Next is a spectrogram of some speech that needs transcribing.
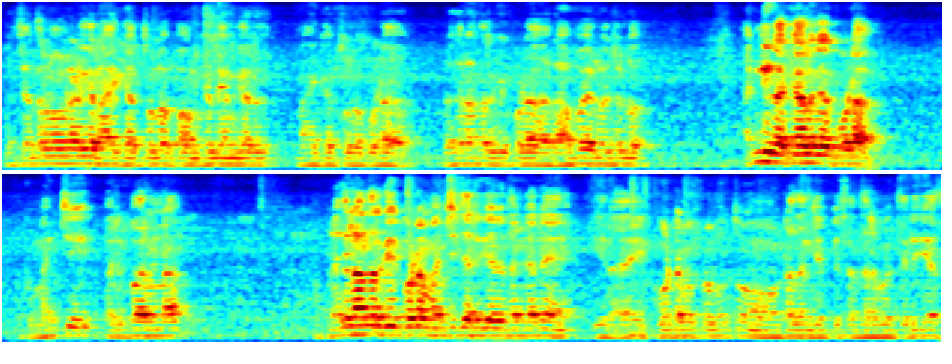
మరి చంద్రబాబు నాయుడు గారి నాయకత్వంలో పవన్ కళ్యాణ్ గారి నాయకత్వంలో కూడా ప్రజలందరికీ కూడా రాబోయే రోజుల్లో అన్ని రకాలుగా కూడా ఒక మంచి పరిపాలన ప్రజలందరికీ కూడా మంచి జరిగే విధంగానే ఈ కూటమి ప్రభుత్వం ఉంటుందని చెప్పి సందర్భంగా తెలియజేస్తున్నారు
